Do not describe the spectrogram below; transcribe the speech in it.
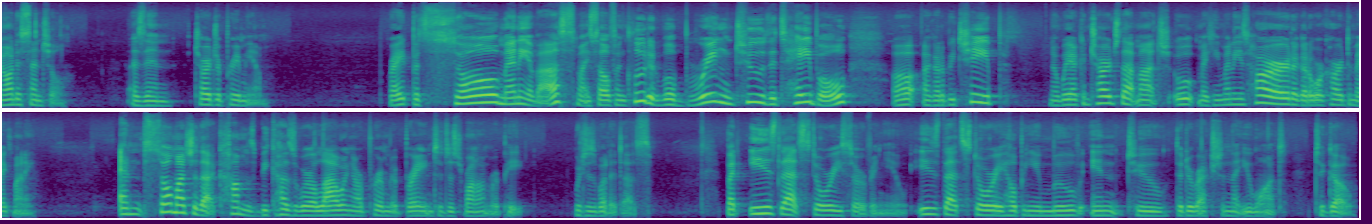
not essential, as in charge a premium. Right? But so many of us, myself included, will bring to the table, oh, I got to be cheap. No way I can charge that much. Oh, making money is hard. I got to work hard to make money. And so much of that comes because we're allowing our primitive brain to just run on repeat, which is what it does. But is that story serving you? Is that story helping you move into the direction that you want to go?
